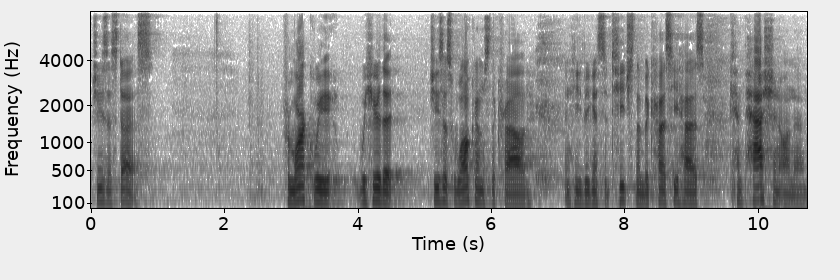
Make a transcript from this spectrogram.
Jesus does. From Mark, we, we hear that Jesus welcomes the crowd and he begins to teach them because he has compassion on them.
